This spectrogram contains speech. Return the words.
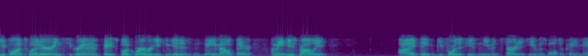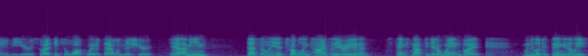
people on Twitter, Instagram, Facebook, wherever he can get his name out there. I mean, he's probably I think before the season even started, he was Walter Payton Man of the Year, so I think he'll walk away with that one this year. Yeah, I mean, definitely a troubling time for the area, and it stinks not to get a win. But when you look at things, at least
